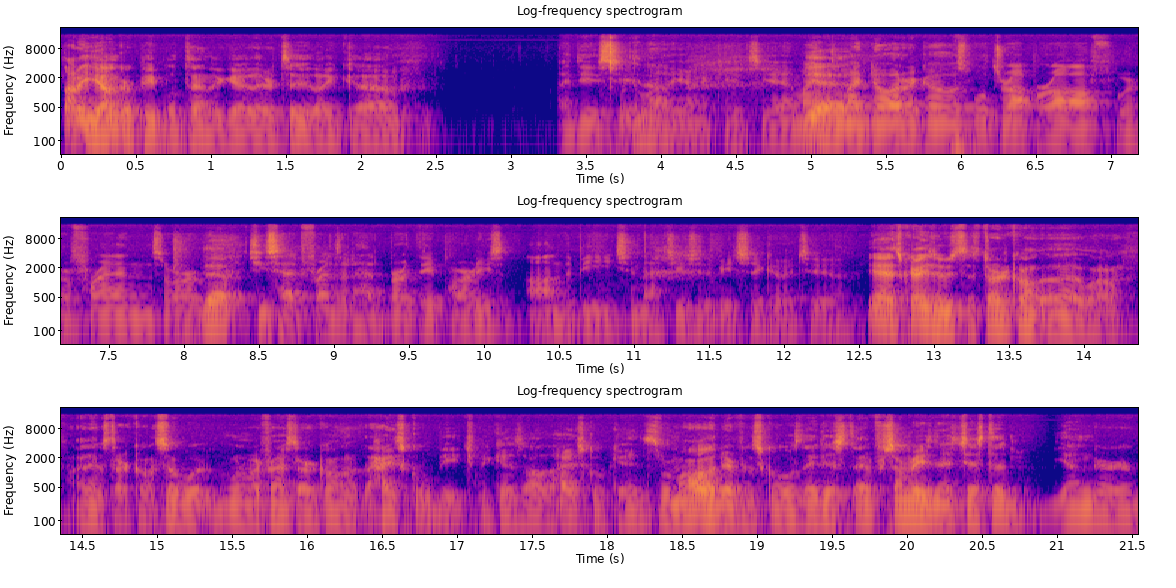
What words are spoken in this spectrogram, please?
A lot of younger people tend to go there too. Like um, I do see a lot of younger kids. Yeah. My, Yeah. my daughter goes. We'll drop her off with her friends, or Yep. she's had friends that had birthday parties on the beach, and that's usually the beach they go to. yeah, it's crazy. We started calling. Uh, well, I didn't start calling. So one of my friends started calling it the high school beach because all the high school kids from all the different schools, they just for some reason it's just a younger,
